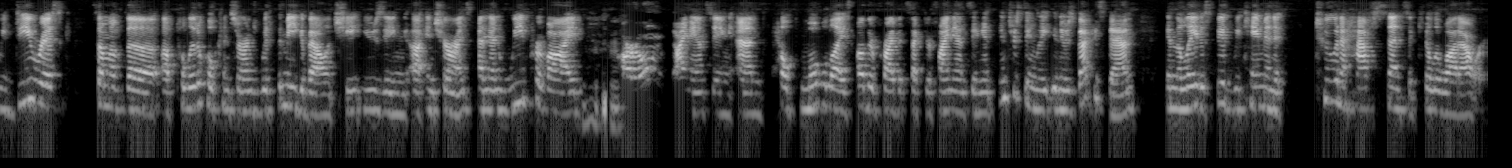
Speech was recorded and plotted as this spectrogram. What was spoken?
We de risk some of the uh, political concerns with the MIGA balance sheet using uh, insurance. And then we provide mm-hmm. our own financing and help mobilize other private sector financing. And interestingly, in Uzbekistan, in the latest bid, we came in at two and a half cents a kilowatt hour.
